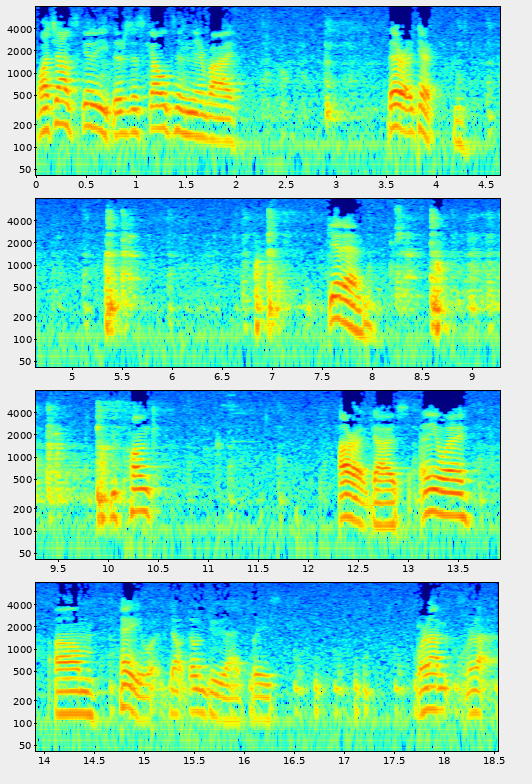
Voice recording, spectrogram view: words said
Watch out, Skiddy. There's a skeleton nearby. There, right there. Get him. You punk. Alright, guys. Anyway, um, hey, don't, don't do that, please. We're not, we're not...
